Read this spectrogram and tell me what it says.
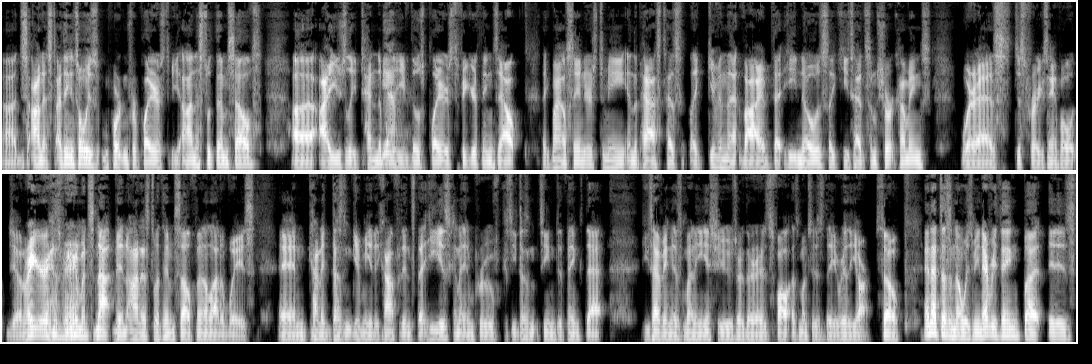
Uh, just honest. I think it's always important for players to be honest with themselves. Uh, I usually tend to Yeah. believe those players to figure things out. Like Miles Sanders to me in the past has like given that vibe that he knows like he's had some shortcomings. Whereas, just for example, Jalen Reagor has very much not been honest with himself in a lot of ways and kind of doesn't give me the confidence that he is going to improve because he doesn't seem to think that he's having as many issues or they're his fault as much as they really are. So, and that doesn't always mean everything, but it is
